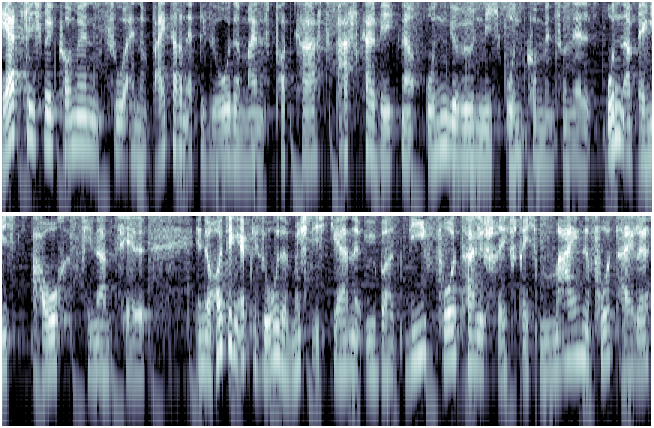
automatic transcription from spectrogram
Herzlich willkommen zu einer weiteren Episode meines Podcasts Pascal Wegner ungewöhnlich, unkonventionell, unabhängig, auch finanziell. In der heutigen Episode möchte ich gerne über die Vorteile, Schrägstrich meine Vorteile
